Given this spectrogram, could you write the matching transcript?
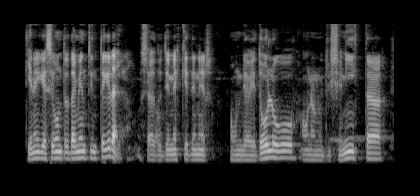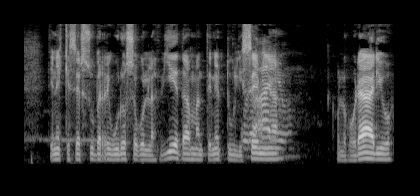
tiene que ser un tratamiento integral. O sea, tú tienes que tener a un diabetólogo, a una nutricionista, tienes que ser súper riguroso con las dietas, mantener tu glicemia, Horario. con los horarios.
